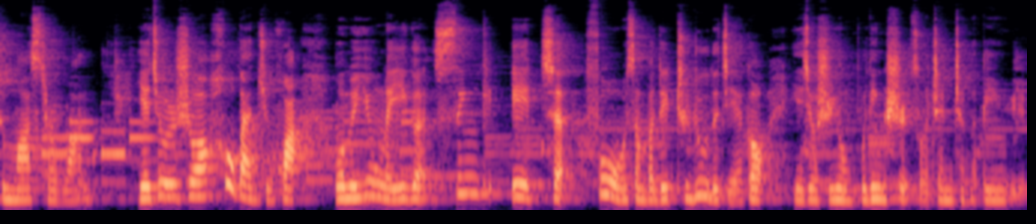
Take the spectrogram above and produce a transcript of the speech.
to master one。也就是说，后半句话我们用了一个 think it for somebody to do 的结构，也就是用不定式做真正的宾语。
